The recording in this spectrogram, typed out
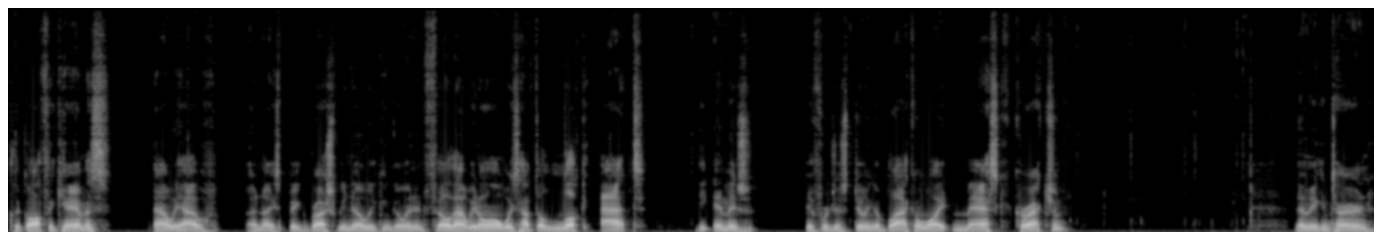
click off the canvas. Now we have a nice big brush. We know we can go in and fill that. We don't always have to look at the image if we're just doing a black and white mask correction. Then we can turn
